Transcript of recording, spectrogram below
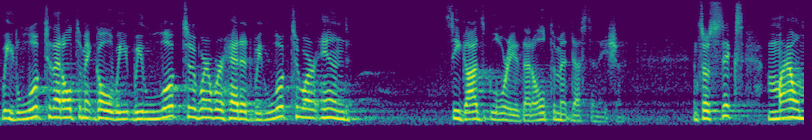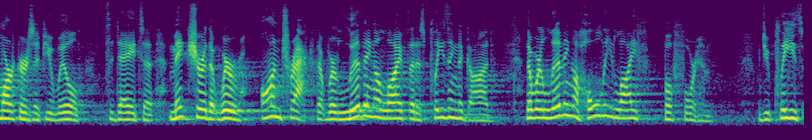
we look to that ultimate goal. We, we look to where we're headed. We look to our end. See, God's glory is that ultimate destination. And so, six mile markers, if you will, today to make sure that we're on track, that we're living a life that is pleasing to God, that we're living a holy life before Him. Would you please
